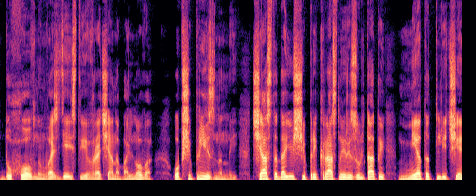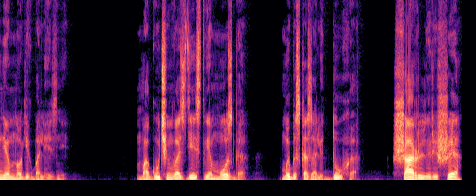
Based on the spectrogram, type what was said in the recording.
духовном воздействии врача на больного, общепризнанный, часто дающий прекрасные результаты метод лечения многих болезней. Могучим воздействием мозга, мы бы сказали, духа, Шарль Рише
